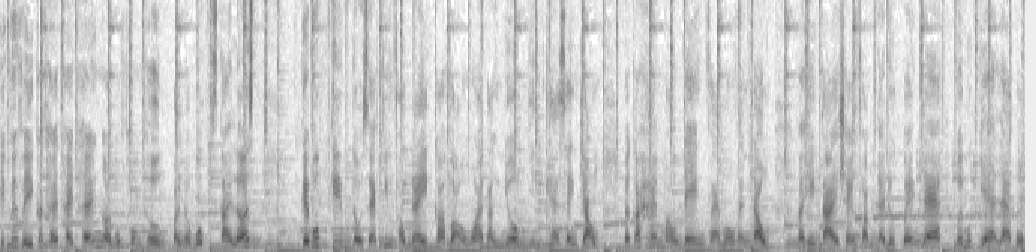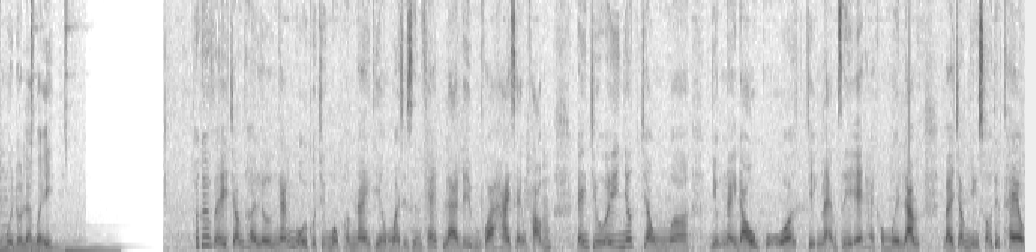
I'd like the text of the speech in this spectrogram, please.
thì quý vị có thể thay thế ngòi bút thông thường bằng đầu bút stylus. Cây bút kim đồ sạc dự phòng này có vỏ ngoài bằng nhôm nhìn khá sang trọng và có hai màu đen và màu vàng đồng và hiện tại sản phẩm đã được bán ra với mức giá là 40 đô la Mỹ. Thưa quý vị, trong thời lượng ngắn ngủi của chuyên mục hôm nay thì Hồng Hoa sẽ xin phép là điểm qua hai sản phẩm đáng chú ý nhất trong ờ, những ngày đầu của triển lãm CES 2015 và trong những số tiếp theo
